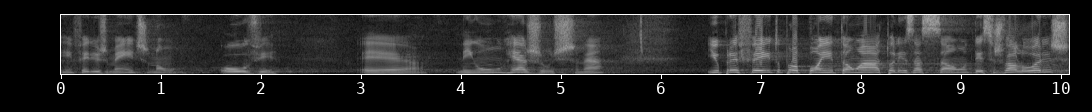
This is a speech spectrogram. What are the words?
infelizmente, não houve é, nenhum reajuste. Né? E o prefeito propõe então a atualização desses valores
